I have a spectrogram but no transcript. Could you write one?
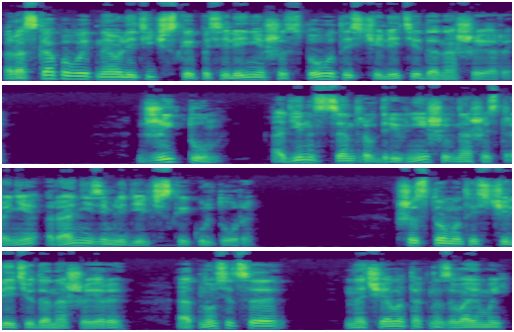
раскапывает неолитическое поселение шестого тысячелетия до нашей эры. Джейтун – один из центров древнейшей в нашей стране ранней земледельческой культуры. К шестому тысячелетию до нашей эры относится начало так называемой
